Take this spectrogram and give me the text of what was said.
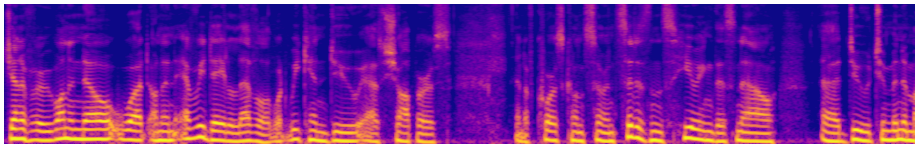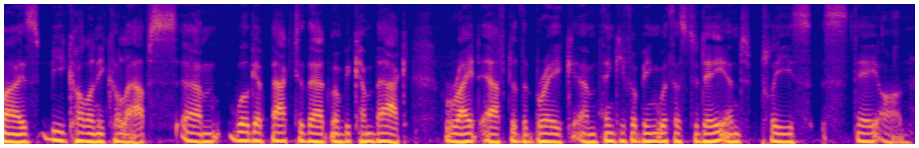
Jennifer, we want to know what, on an everyday level, what we can do as shoppers and, of course, concerned citizens hearing this now uh, do to minimize bee colony collapse. Um, we'll get back to that when we come back right after the break. Um, thank you for being with us today, and please stay on.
